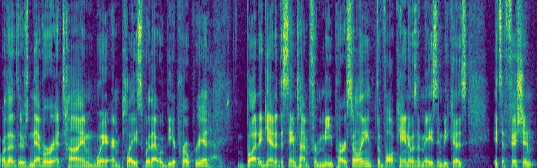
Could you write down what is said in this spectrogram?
or that there's never a time where and place where that would be appropriate. Yeah. but again, at the same time, for me personally, the volcano is amazing because it's efficient,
